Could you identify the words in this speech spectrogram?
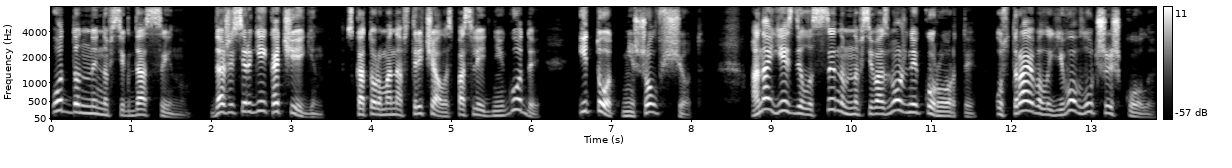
отданной навсегда сыну. Даже Сергей Кочегин, с которым она встречалась последние годы, и тот не шел в счет. Она ездила с сыном на всевозможные курорты, устраивала его в лучшие школы,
